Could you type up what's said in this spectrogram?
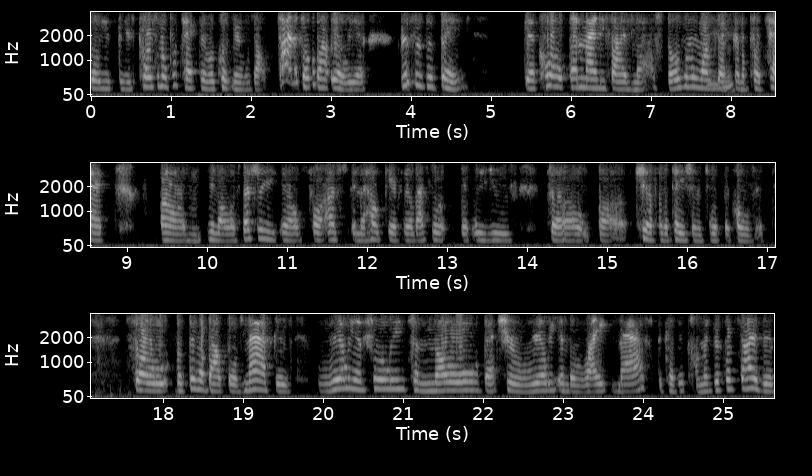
these, these personal protective equipment, which I was trying to talk about earlier, this is the thing. They're called N95 masks. Those are the ones that's Mhm. going to protect, um, you know, especially you know for us in the healthcare field. That's what, what we use to uh, care for the patients with the COVID. So the thing about those masks is really and truly to know that you're really in the right mask because they come in different sizes.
